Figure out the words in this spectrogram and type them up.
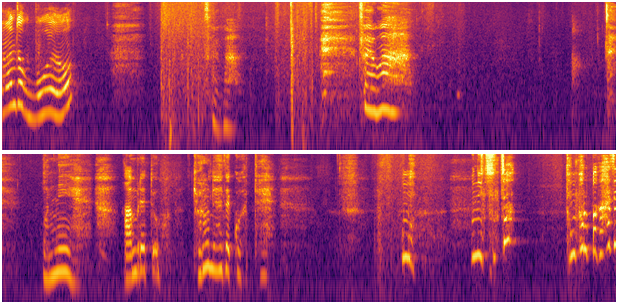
잠안 자고 뭐해요? 소영아 소영아 언니 아무래도 결혼해야 될 것 같아. 언니 진짜? 동팔 오빠가 하재?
